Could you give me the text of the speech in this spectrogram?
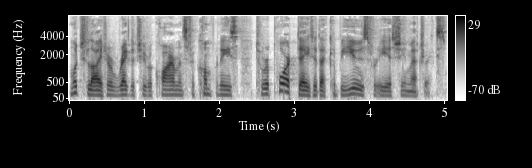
much lighter regulatory requirements for companies to report data that could be used for ESG metrics.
